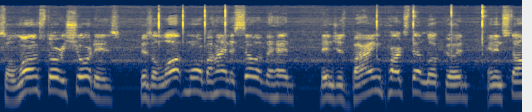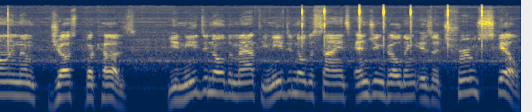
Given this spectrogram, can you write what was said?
So long story short is, there's a lot more behind the cylinder head than just buying parts that look good and installing them just because. You need to know the math, you need to know the science. Engine building is a true skill.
